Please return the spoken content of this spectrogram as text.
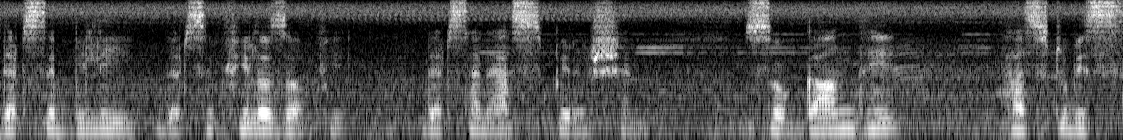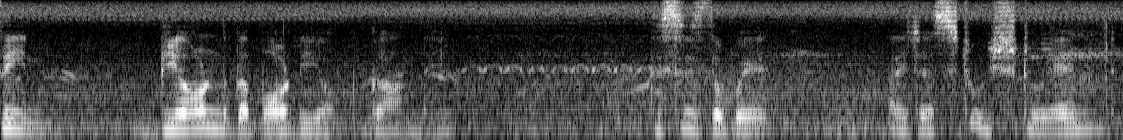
That's a belief, that's a philosophy, that's an aspiration. So Gandhi has to be seen beyond the body of Gandhi. This is the way I just wish to end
